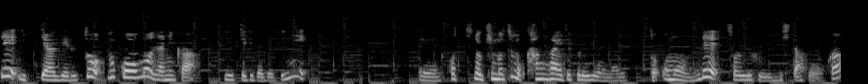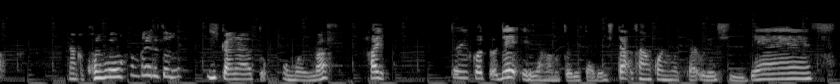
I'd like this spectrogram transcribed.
で言ってあげると、向こうも何か言ってきた時に、えー、こっちの気持ちも考えてくれるようになると思うんで、そういう風にした方が、なんか今後を考えると、いいかなと思います。はい。ということで、山本理香でした。参考になったら嬉しいです。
